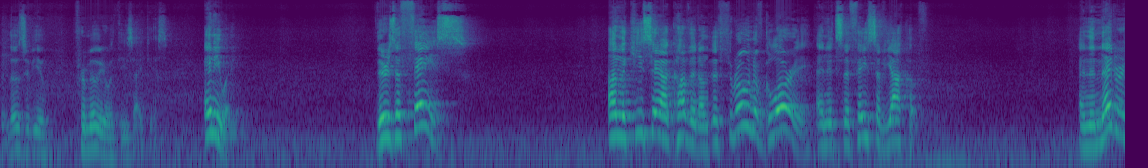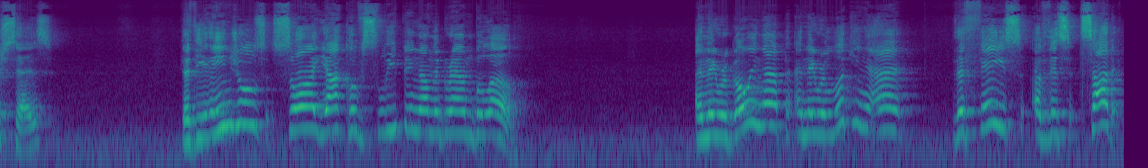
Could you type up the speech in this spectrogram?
for those of you familiar with these ideas. Anyway, there's a face on the Kisei HaKavod, on the throne of glory, and it's the face of Yaakov. And the Medrash says that the angels saw Yaakov sleeping on the ground below. And they were going up and they were looking at the face of this tzaddik,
